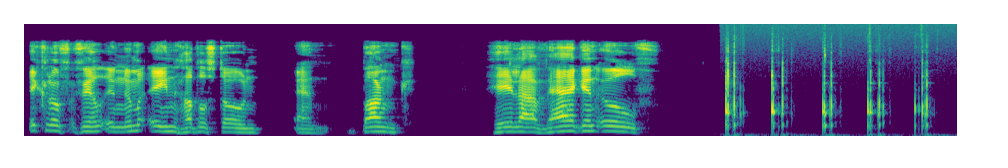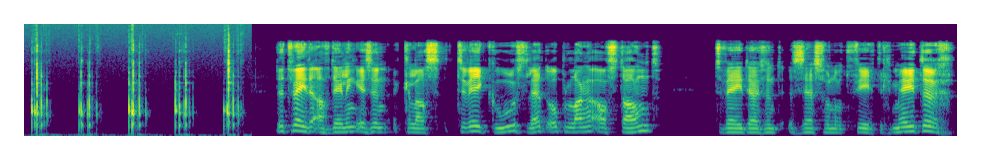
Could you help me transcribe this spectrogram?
Ik geloof veel in nummer 1, Huddlestone en Bank. Hela Wagen Ulf. De tweede afdeling is een klas 2 koers, let op, lange afstand, 2640 meter.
